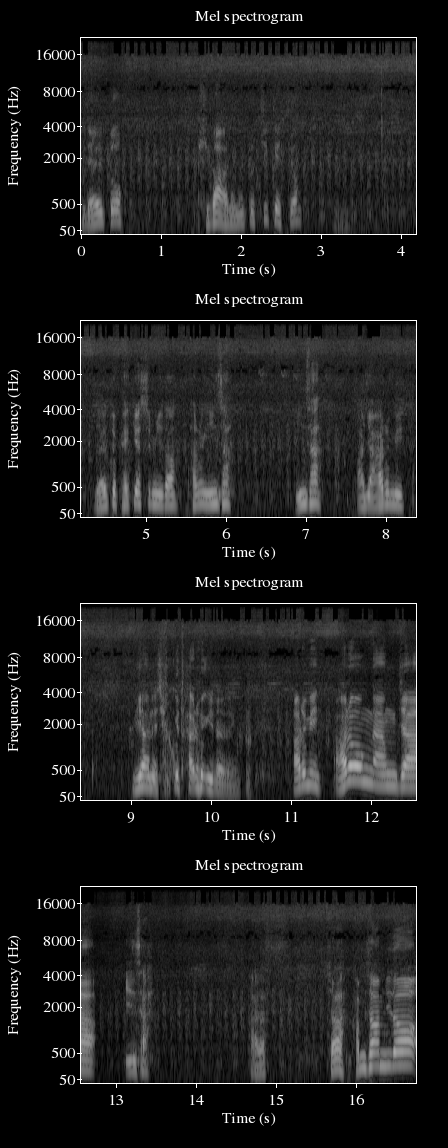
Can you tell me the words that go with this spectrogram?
내일 또, 비가 안 오면 또 찍겠죠? 응. 내일 또 뵙겠습니다. 다롱이 인사. 인사. 아니, 아름이. 미안해. 자꾸 다롱이라 그래. 아름이, 아롱 남자 인사. 알았어. 자, 감사합니다.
